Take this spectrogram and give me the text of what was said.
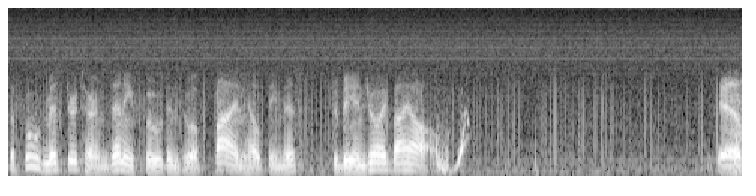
the food mister turns any food into a fine, healthy mist to be enjoyed by all. Yes,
